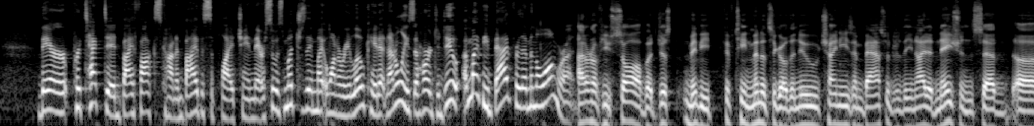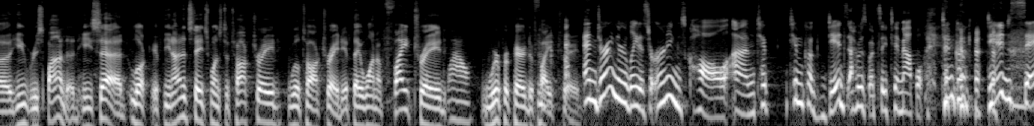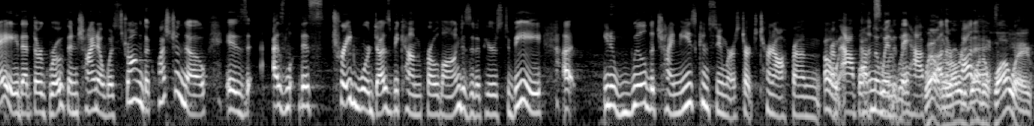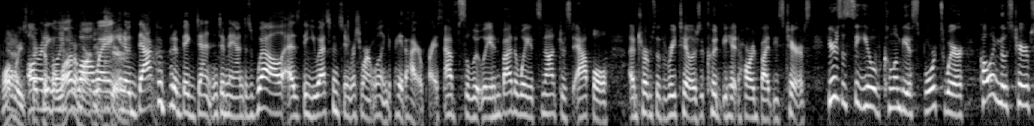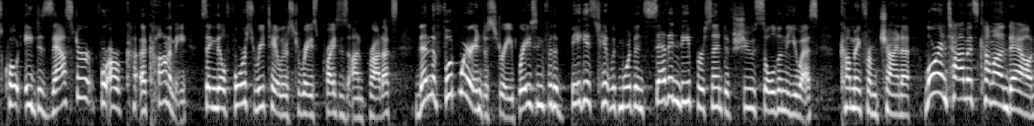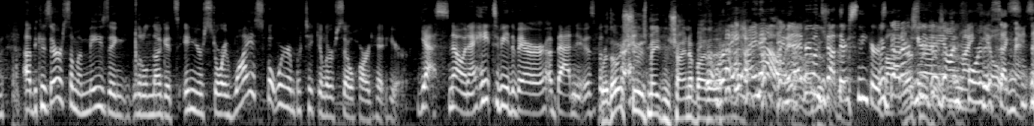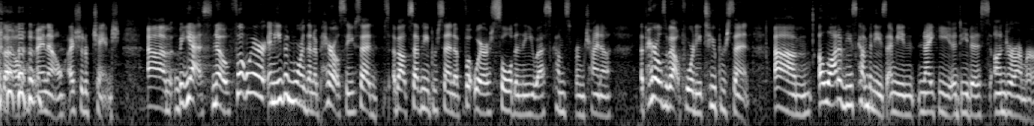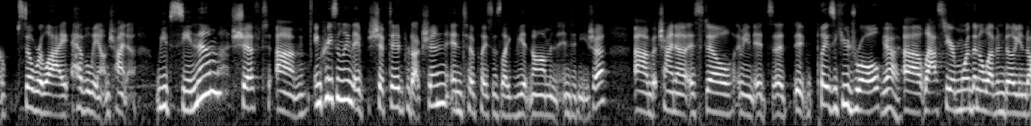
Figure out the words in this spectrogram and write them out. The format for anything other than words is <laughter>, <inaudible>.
they're protected by Foxconn and by the supply chain there. So as much as they might want to relocate it, not only is it hard to do, it might be bad for them in the long run. I don't know if you saw, but just maybe 15 minutes ago, the new Chinese ambassador to the United Nations said uh, he responded. He said, "Look, if the United States wants to talk trade, we'll talk trade. If they want to fight trade, wow. we're prepared to fight trade." And during their latest earnings call, um, Tip Tim Cook did, I was about to say Tim Apple, Tim Cook <laughs> did say that their growth in China was strong. The question, though, is as this trade war does become prolonged, as it appears to be, uh, you know, will the Chinese consumers start to turn off from, oh, from Apple absolutely. in the way that they have well, for other products? Well, they're already going to Huawei. Huawei's yeah. picked already up a going lot to of Huawei. market share. You know, that could put a big dent in demand as well as the U.S. consumers who aren't willing to pay the higher prices. Absolutely. And by the way, it's not just Apple in terms of the retailers that could be hit hard by these tariffs. Here's the CEO of Columbia Sportswear calling those tariffs, quote, a disaster for our economy, saying they'll force retailers to raise prices on products. Then the footwear industry bracing for the biggest hit with more than 70% of shoes sold in the U.S. coming from China. Lauren Thomas, come on down uh, because there are some amazing little nuggets in your story. Why is footwear in particular so hard hit here? Yes, no, and I hate to be the bearer of bad news. But Were those <laughs> shoes made in China, by the way? Right, I know. <laughs> I know. And everyone's got their sneakers We've on. got our sneakers on for this segment. so I know, I should have changed. Um, but yes, no, footwear and even more than apparel. So you said about 70% of footwear sold in the U.S. comes from China. Apparel's about 42%. Um, a lot of these companies, I mean, Nike, Adidas, Under Armour, still rely heavily on China. We've seen them shift. Um, increasingly, they've shifted production into places like Vietnam and Indonesia. Um, but China is still, I mean, it's a, it plays a huge role. Yeah. Uh, last year, more than $11 billion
